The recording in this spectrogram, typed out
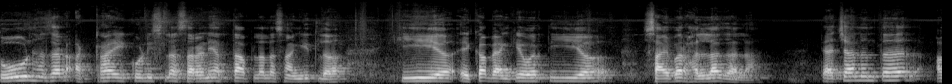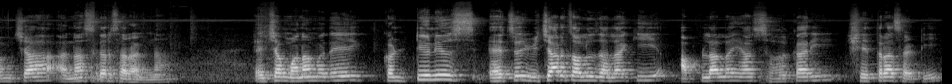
दोन हजार अठरा एकोणीसला सरांनी आत्ता आपल्याला सांगितलं की एका बँकेवरती सायबर हल्ला झाला. त्याच्यानंतर आमच्या अनास्कर सरांना त्यांच्या मनामध्ये कंटिन्युअस ह्याचा विचार चालू झाला की आपल्याला ह्या सहकारी क्षेत्रासाठी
